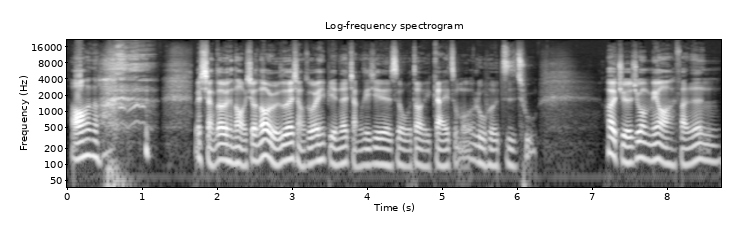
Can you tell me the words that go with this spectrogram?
好，那 我想到也很好笑。那我有时候在想说，哎，别人在讲这些的时候，我到底该怎么如何自处？后来觉得就没有啊，反正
